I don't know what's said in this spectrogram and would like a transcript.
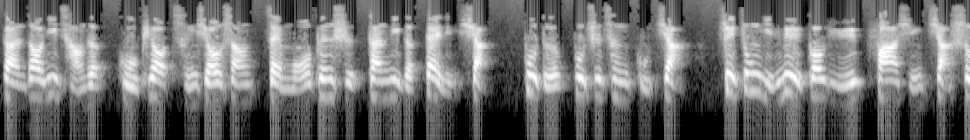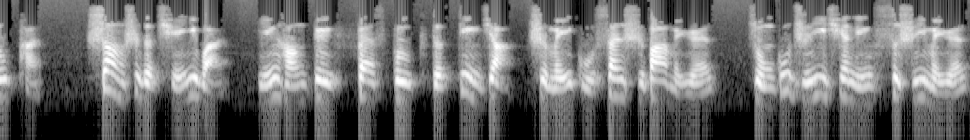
感到异常的股票承销商在摩根士丹利的带领下，不得不支撑股价，最终以略高于发行价收盘。上市的前一晚，银行对 Facebook 的定价是每股三十八美元，总估值一千零四十亿美元，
